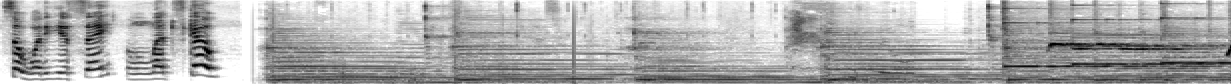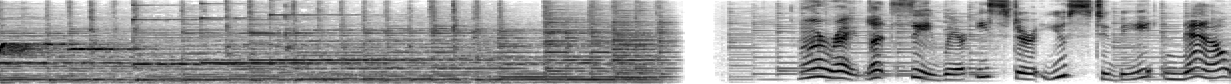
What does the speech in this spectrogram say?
So what do you say? Let's go. All right, let's see where Easter used to be now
